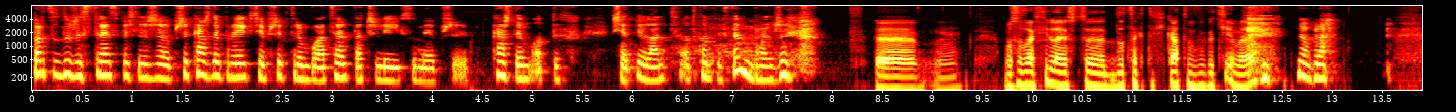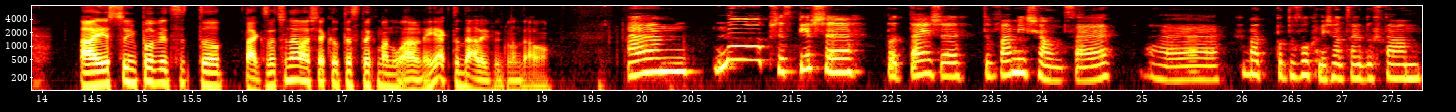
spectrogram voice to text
bardzo duży stres. Myślę, że przy każdym projekcie, przy którym była CERTA, czyli w sumie przy każdym od tych siedmiu lat, odkąd jestem w branży. E, mm, może za chwilę jeszcze do certyfikatów wrócimy. Dobra. A jeszcze mi powiedz, to tak, zaczynałaś jako tester manualny. Jak to dalej wyglądało? Um, no, przez pierwsze bodajże dwa miesiące, e, chyba po dwóch miesiącach dostałam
